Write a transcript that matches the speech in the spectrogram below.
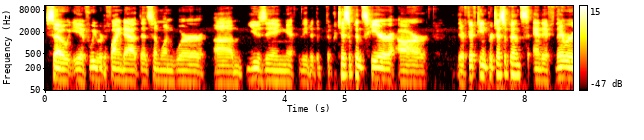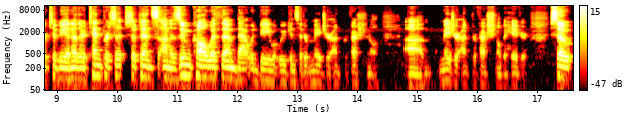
So if we were to find out that someone were um, using the, the, the participants here are there are 15 participants, and if there were to be another 10 participants on a Zoom call with them, that would be what we consider major unprofessional, um, major unprofessional behavior. So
